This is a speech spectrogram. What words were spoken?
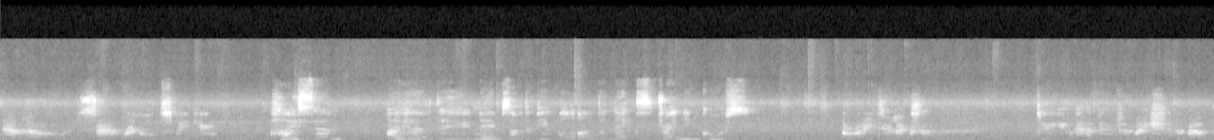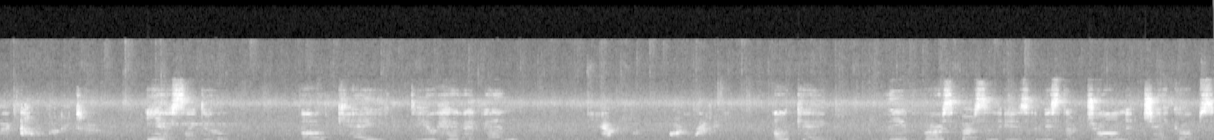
Hello, Sam Reynolds speaking. Hi, Sam. I have the names of the people on the next training course. Great, Alexa. Do you have information about their company too? Yes, I do. Okay, do you have a pen? first person is Mr. John Jacobs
